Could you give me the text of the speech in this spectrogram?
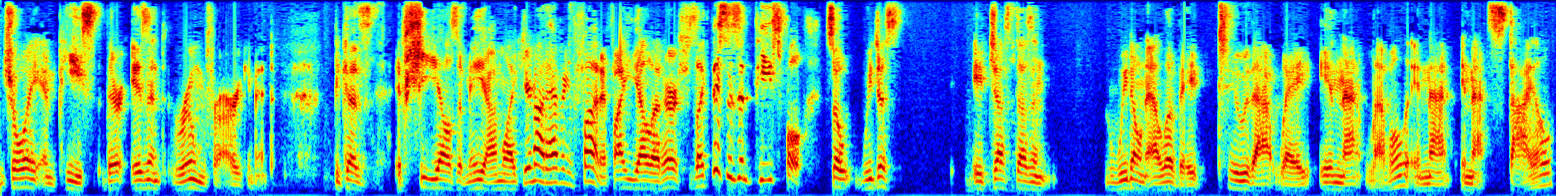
joy and peace, there isn't room for argument. Because if she yells at me, I'm like, you're not having fun. If I yell at her, she's like, this isn't peaceful. So we just, it just doesn't, we don't elevate to that way in that level in that in that style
